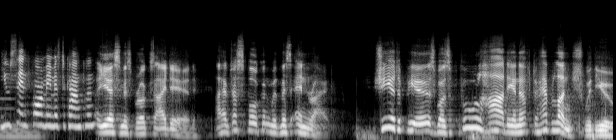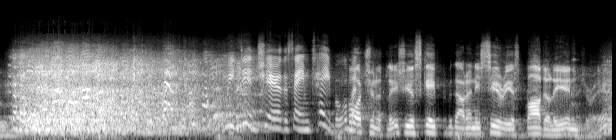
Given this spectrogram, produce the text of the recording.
You sent for me, Mr. Conklin? Uh, Yes, Miss Brooks, I did. I have just spoken with Miss Enright. She, it appears, was foolhardy enough to have lunch with you. We did share the same table, but. Fortunately, she escaped without any serious bodily injury.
